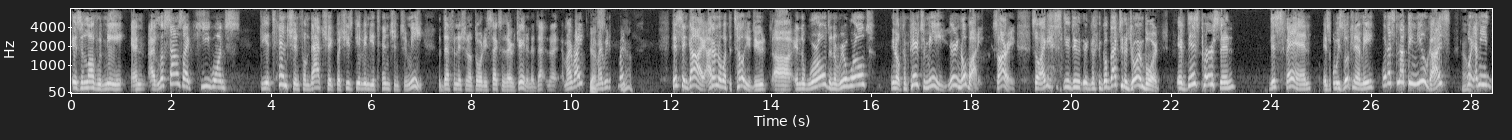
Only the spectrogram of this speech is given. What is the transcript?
is in love with me, and it looks sounds like he wants the attention from that chick, but she's giving the attention to me. The definition of authority sex is Eric Jaden. Is that am I right? Yes. Am I reading right? Yeah. Listen, guy, I don't know what to tell you, dude. Uh, in the world, in the real world, you know, compared to me, you're nobody. Sorry. So I guess you do go back to the drawing board. If this person, this fan, is always looking at me, well, that's nothing new, guys. Oh, I mean,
